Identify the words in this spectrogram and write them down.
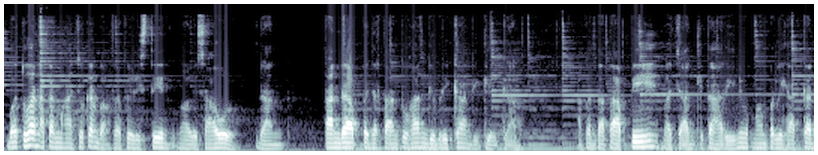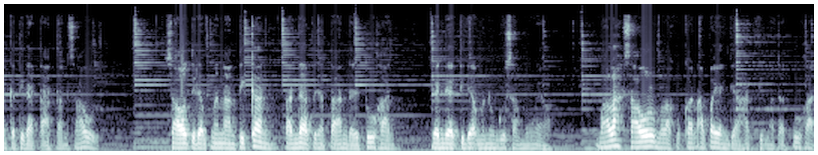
bahwa Tuhan akan menghancurkan bangsa Filistin melalui Saul dan tanda penyertaan Tuhan diberikan di Gilgal. Akan tetapi bacaan kita hari ini memperlihatkan ketidaktaatan Saul. Saul tidak menantikan tanda penyertaan dari Tuhan dan dia tidak menunggu Samuel. Malah Saul melakukan apa yang jahat di mata Tuhan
